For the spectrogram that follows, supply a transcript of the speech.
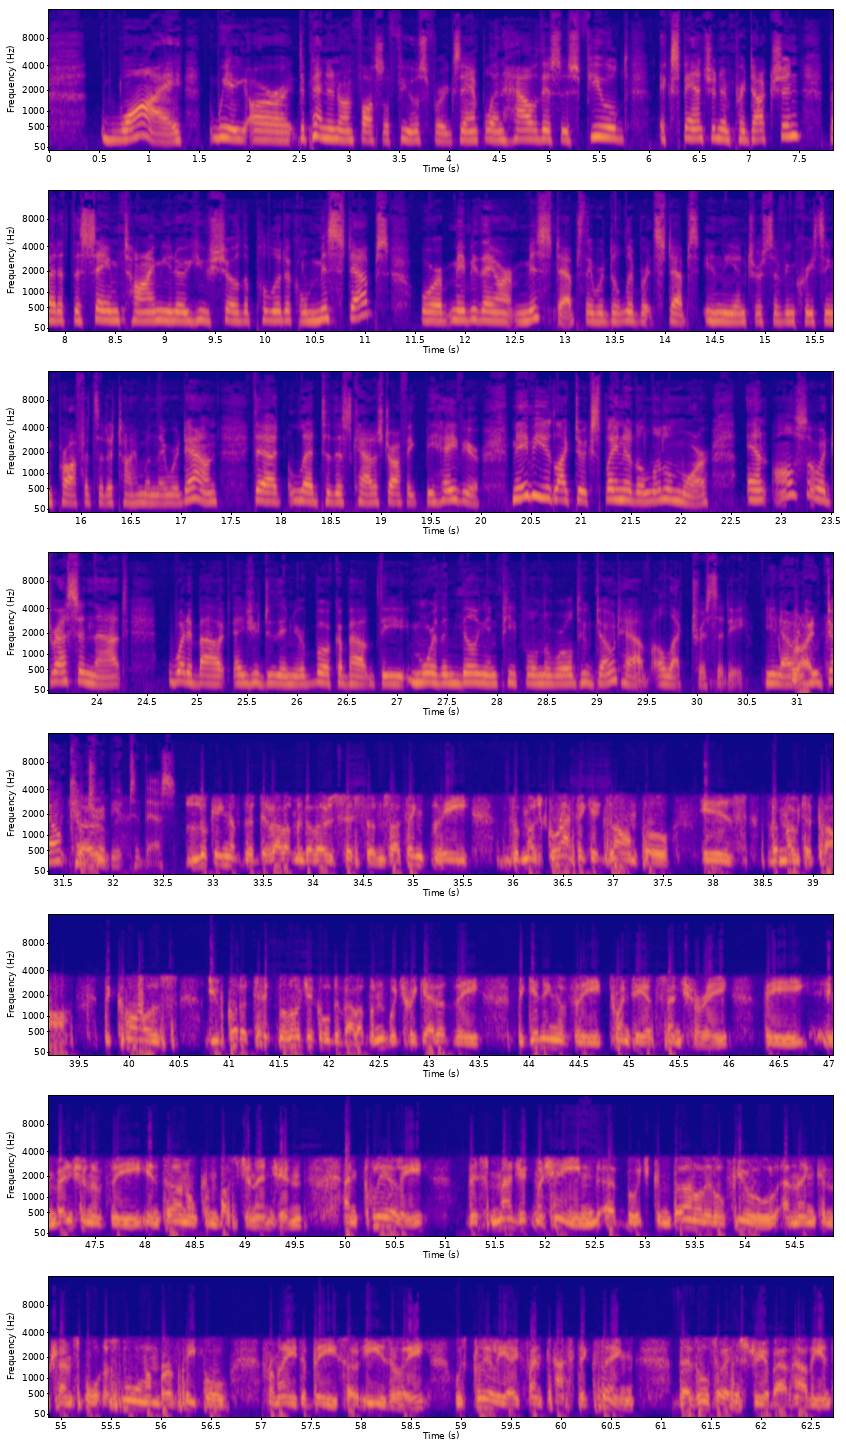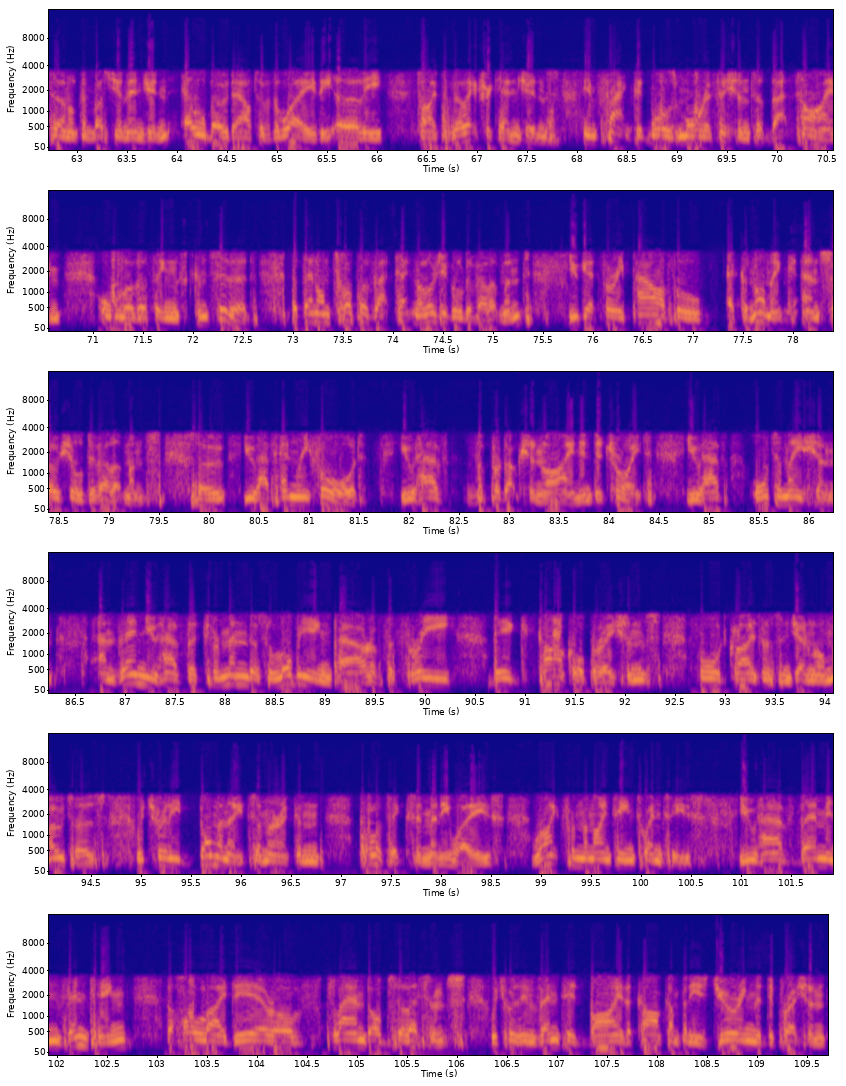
why we are dependent on fossil fuels, for example, and how this has fueled expansion and production. But at the same time, you know, you show the political missteps, or maybe they aren't missteps, they were deliberate steps in the interest of increasing profits at a time when they were down that led to this catastrophic behavior. Maybe you'd like to explain it a little more and also address in that what about, as you do in your book, about the more than billion people in the world who don't have electricity, you know, right. who don't contribute so, to this? Looking at the development of those systems, I think the the most graphic example is the motor car because you've got a technological development which we get at the beginning of the 20th century, the invention of the internal combustion engine, and clearly this magic machine uh, which can burn a little fuel and then can transport a small number of people from A to B so easily was clearly a fantastic thing. There's also a history about how the internal combustion engine elbowed out of the way the early type of electric engines. In fact, it was more efficient at that time, all other things considered. But then on top of that technological development, you get very powerful economic and social developments. So you have Henry Ford, you have the production line in Detroit, you have automation, and then you have the tremendous lobbying power of the three big car corporations, Ford, Chrysler, and General Motors, which really dominates American politics in many ways, right from the 1920s. You have them inventing the whole idea of planned obsolescence, which was invented by the car companies during the Depression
